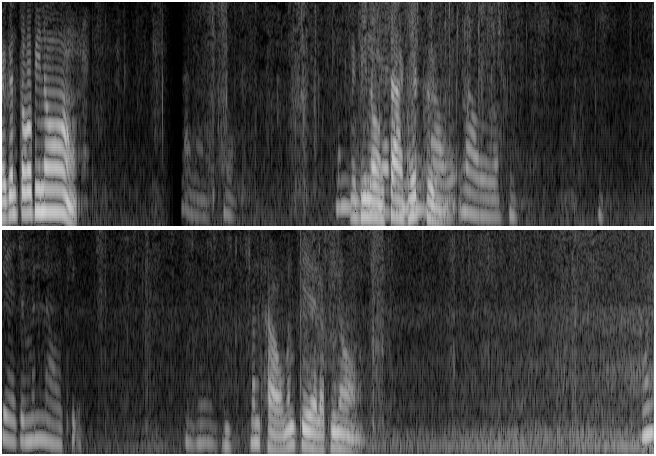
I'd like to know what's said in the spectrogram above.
ไปกันต่อพี่น้องนั่นน่ะเป็นพี่น้องชาติเฮ็ดผึ่งเน่าว่ะแกจนมันเน่าถิวมันเถามันเกลียแหละพี่น้องเฮ้ย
